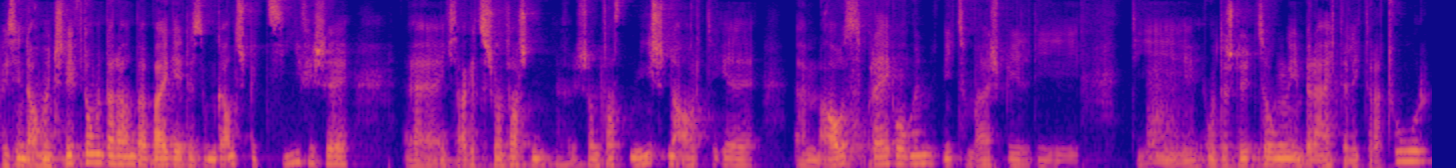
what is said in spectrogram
Wir sind auch mit Stiftungen daran. Dabei geht es um ganz spezifische, äh, ich sage jetzt schon fast, schon fast nischenartige ähm, Ausprägungen, wie zum Beispiel die, die Unterstützung im Bereich der Literatur.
